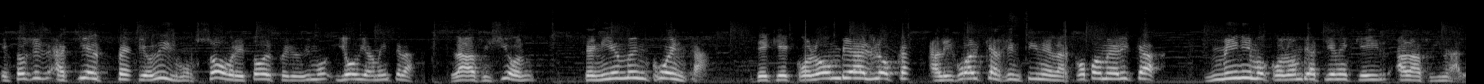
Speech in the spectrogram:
Entonces aquí el periodismo, sobre todo el periodismo y obviamente la, la afición, teniendo en cuenta de que Colombia es local, al igual que Argentina en la Copa América, mínimo Colombia tiene que ir a la final.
